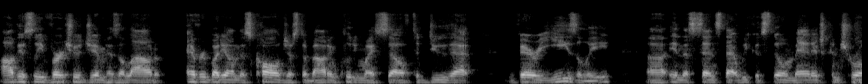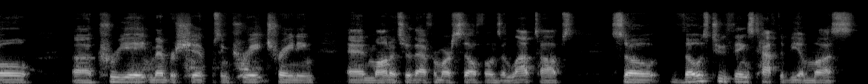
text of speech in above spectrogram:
Obviously, Virtua Gym has allowed everybody on this call, just about, including myself, to do that very easily uh, in the sense that we could still manage, control, uh, create memberships, and create training and monitor that from our cell phones and laptops. So, those two things have to be a must.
